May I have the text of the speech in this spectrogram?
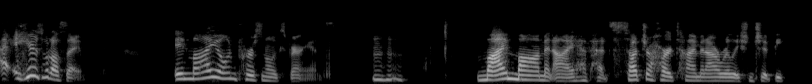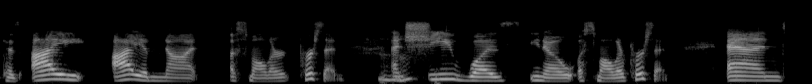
I, here's what I'll say. In my own personal experience, Mm-hmm. my mom and I have had such a hard time in our relationship because I I am not a smaller person Mm-hmm. and she was, you know, a smaller person. And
